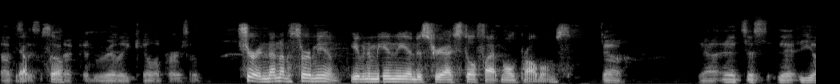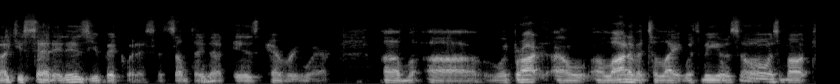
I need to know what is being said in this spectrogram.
that's yep. so that could really kill a person. Sure, and none of us are immune. Even me in the industry, I still fight mold problems. Yeah, yeah, and it's just like you said, it is ubiquitous. It's something mm-hmm. that is everywhere. Um, uh, what brought a, a, lot of it to light with me was oh, it was about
